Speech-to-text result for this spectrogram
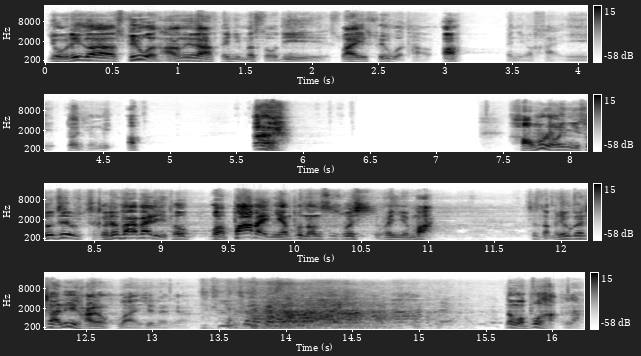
有这个水果糖的呢，给你们手递刷一水果糖啊，给你们喊一段情笔啊。好不容易，你说这搁这 YY 里头，我八百年不能是说喜欢一麦，这怎么又跟站立场有关系了呢？那我不喊了。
